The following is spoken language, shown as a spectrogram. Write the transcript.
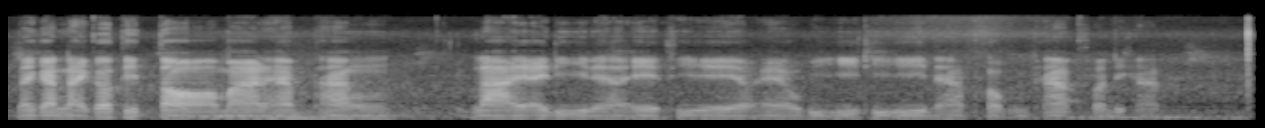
รายการไหนก็ติดต่อมานะครับทาง Line ID นะครับ A T A L V E T E นะครับ ขอบคุณครับ สวัสดีครับ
